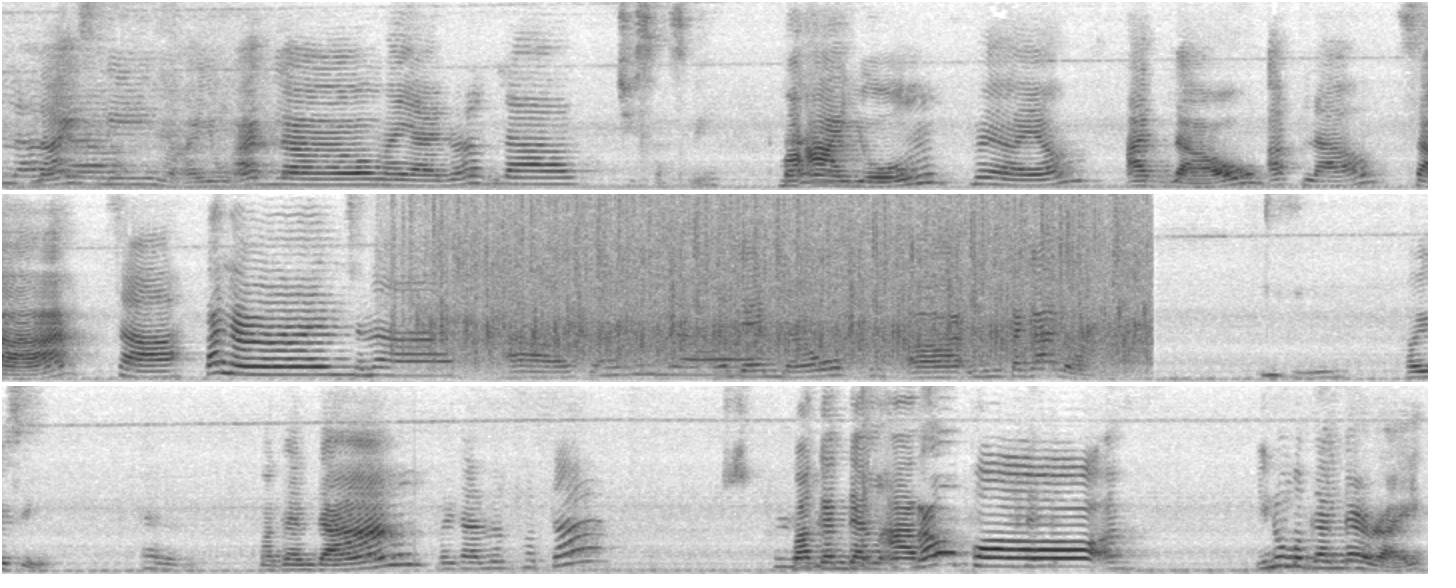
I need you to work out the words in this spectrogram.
Nicely, maayong adlaw. Mayroon lang. Jesus, eh. Maayong Mayroon adlaw aplaw sa sa tanan. sanat. Ah, sorry na. And then now, uh, in Tagalog, Easy. how you say? Ano? Magandang, Magandang puta. magandang araw po. You know maganda, right?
